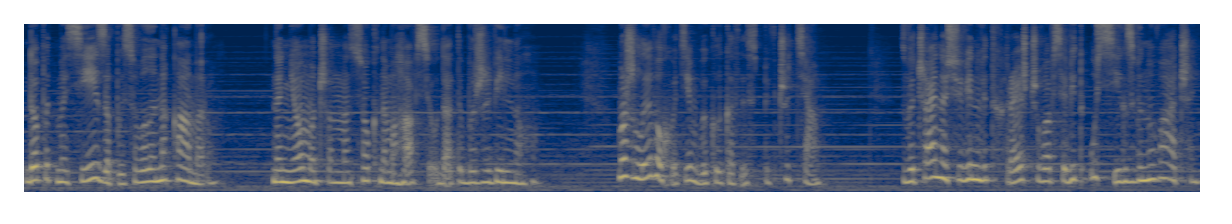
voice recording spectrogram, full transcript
Допит Месії записували на камеру. На ньому Чон Мансок намагався удати божевільного. Можливо, хотів викликати співчуття. Звичайно, що він відхрещувався від усіх звинувачень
